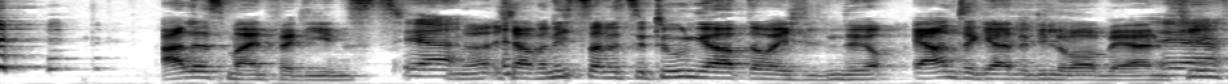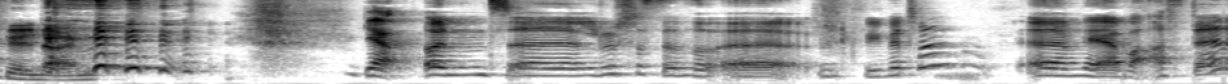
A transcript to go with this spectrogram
alles mein Verdienst. Ja. Ne, Ich habe nichts damit zu tun gehabt, aber ich ernte gerne die Lorbeeren. Ja. Vielen, vielen Dank. ja, und äh, Lucius dann so, äh, wie bitte? Äh, wer war's denn?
